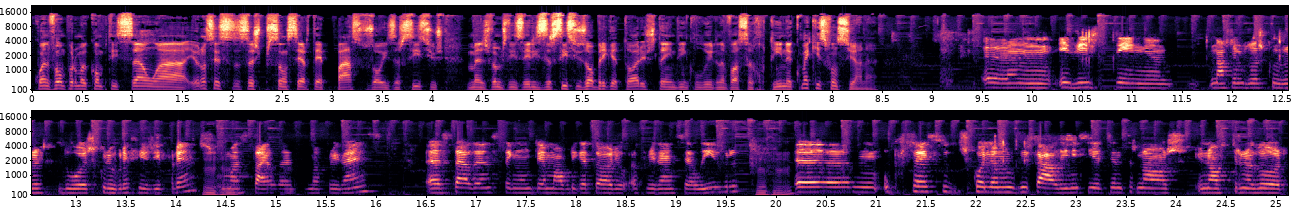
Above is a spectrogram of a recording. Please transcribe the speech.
Quando vão para uma competição há, eu não sei se a expressão certa é passos ou exercícios, mas vamos dizer exercícios obrigatórios têm de incluir na vossa rotina. Como é que isso funciona? Existe sim, hum, nós temos duas, duas coreografias diferentes, uma style dance e uma free dance. A style dance tem um tema obrigatório, a free dance é livre. Uhum. Hum, o processo de escolha musical inicia-se entre nós e o nosso treinador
